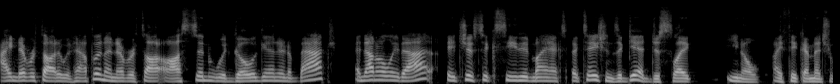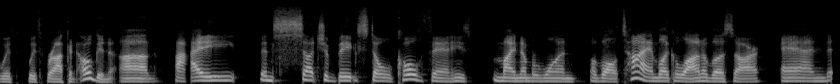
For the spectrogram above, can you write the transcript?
I never thought it would happen. I never thought Austin would go again in a match. And not only that, it just exceeded my expectations again, just like you know, I think I mentioned with with Rock and Hogan. Um, I am such a big Stone Cold fan. He's my number one of all time, like a lot of us are. And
